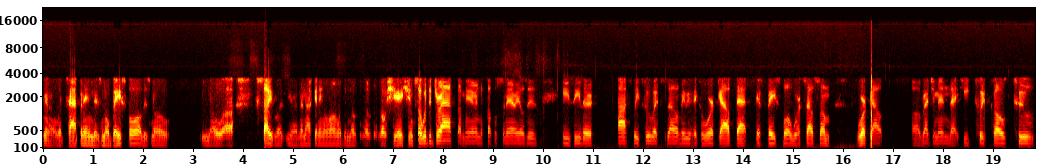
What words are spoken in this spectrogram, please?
you know what's happening. There's no baseball. There's no no uh, with- You know, they're not getting along with the no, no negotiation. So with the draft, I'm hearing a couple scenarios is he's either possibly through Excel, maybe they could work out that if baseball works out some workout uh, regimen that he could go to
